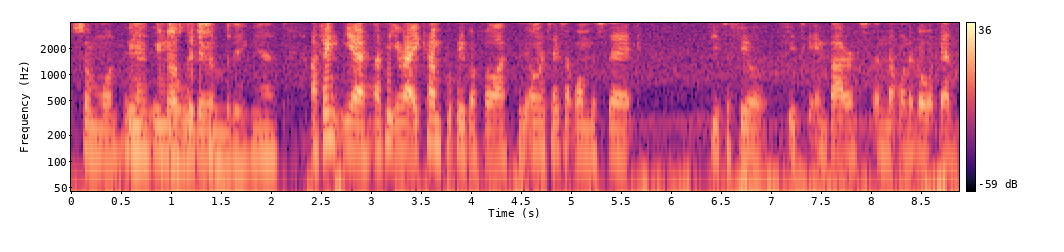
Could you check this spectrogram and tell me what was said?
Someone who, yeah, who to knows what with they're doing. somebody. Yeah, I think yeah, I think you're right. It can put people off for life because it only takes that one mistake for you to feel for you to get embarrassed and not want to go again.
